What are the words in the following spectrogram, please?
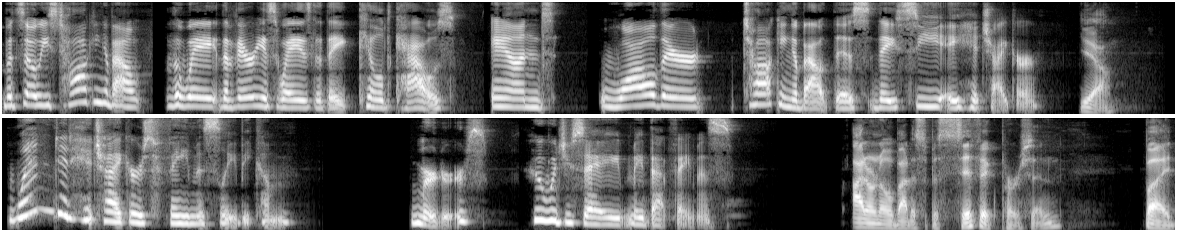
But so he's talking about the way, the various ways that they killed cows, and while they're talking about this, they see a hitchhiker. Yeah. When did hitchhikers famously become murderers? Who would you say made that famous? I don't know about a specific person, but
